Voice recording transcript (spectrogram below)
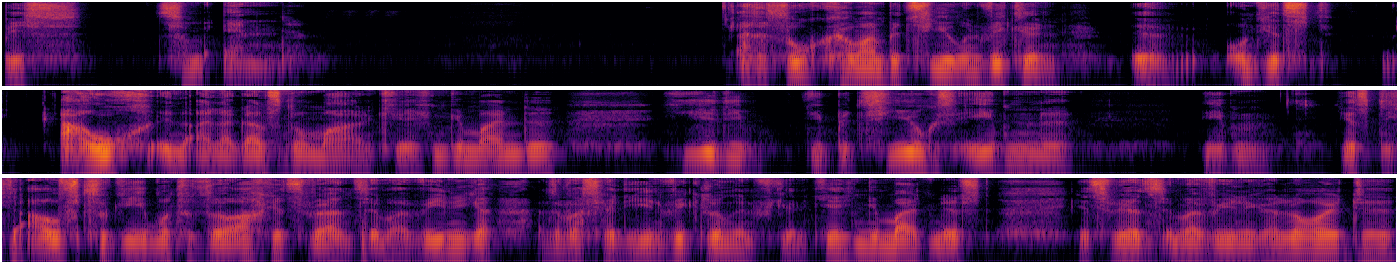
bis zum Ende. Also so kann man Beziehungen entwickeln. Äh, und jetzt auch in einer ganz normalen Kirchengemeinde hier die, die Beziehungsebene eben jetzt nicht aufzugeben und zu sagen, ach, jetzt werden es immer weniger, also was ja die Entwicklung in vielen Kirchengemeinden ist, jetzt werden es immer weniger Leute,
